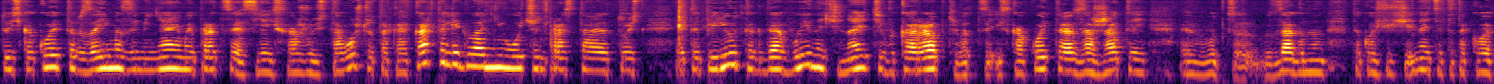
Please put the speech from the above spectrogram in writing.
То есть какой-то взаимозаменяемый процесс. Я исхожу из того, что такая карта легла не очень простая. То есть это период, когда вы начинаете выкарабкиваться из какой-то зажатой, э, вот э, загнан, такое ощущение, знаете, это такое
